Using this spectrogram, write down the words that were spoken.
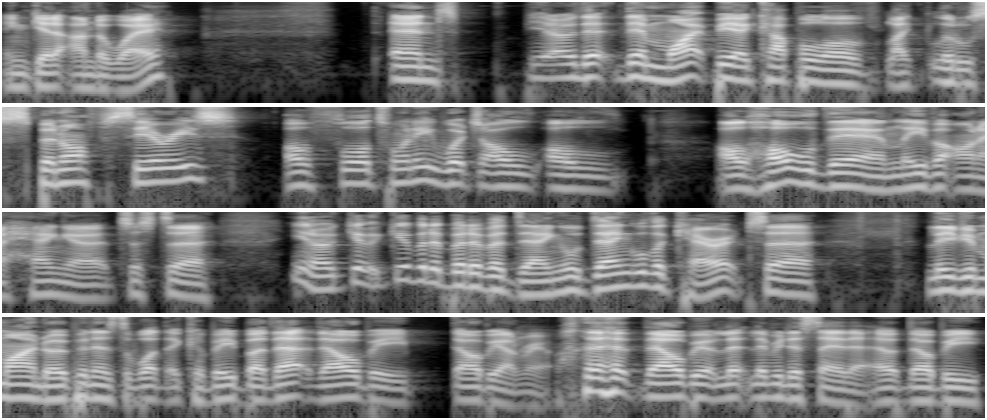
and get it underway. And you know there, there might be a couple of like little spin-off series of floor 20 which i'll i'll i'll hold there and leave it on a hanger just to you know, give give it a bit of a dangle, dangle the carrot to leave your mind open as to what that could be. But that that'll be that'll be unreal. that'll be let, let me just say that that'll be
